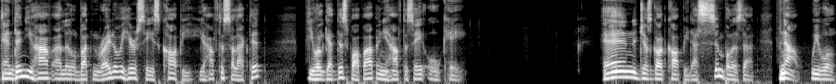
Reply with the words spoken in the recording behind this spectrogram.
and then you have a little button right over here says copy. You have to select it. You will get this pop up and you have to say OK. And it just got copied. As simple as that. Now we will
